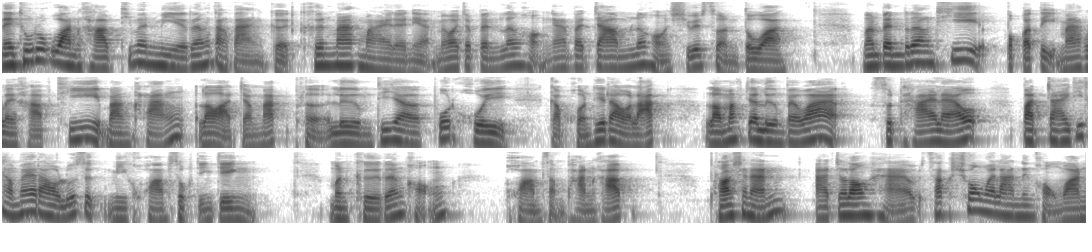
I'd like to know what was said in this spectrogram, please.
ในทุกๆวันครับที่มันมีเรื่องต่างๆ เกิดขึ้นมากมายเลยเนี่ยไม่ว่าจะเป็นเรื่องของงานประจำเรื่องของชีวิตส่วนตัว มันเป็นเรื่องที่ปกติมากเลยครับ ที่บางครั้งเราอาจจะมักเผลอลืมที่จะพูดคุยกับคนที่เรารัก เรามักจะลืมไปว่าสุดท้ายแล้ว ปัจจัยที่ทำให้เรารู้สึกมีความสุขจริง ๆ มันคือเรื่องของความสัมพันธ์ครับ เพราะฉะนั้นอาจจะลองหาสักช่วงเวลาหนึ่งของวัน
